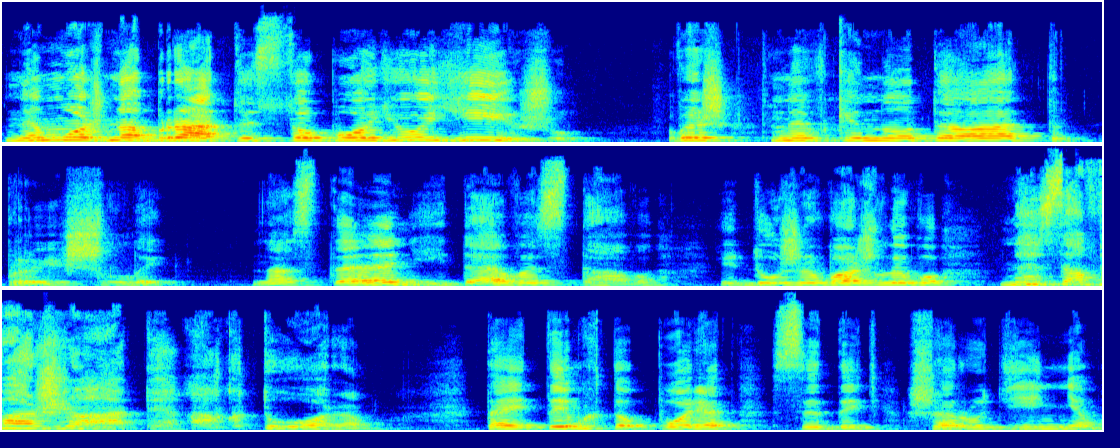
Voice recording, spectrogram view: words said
не можна брати з собою їжу. Ви ж не в кінотеатр прийшли. На сцені йде вистава. І дуже важливо не заважати акторам та й тим, хто поряд сидить шарудінням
